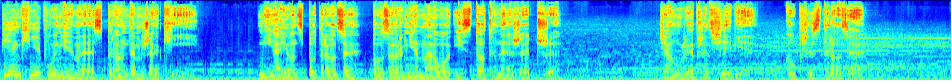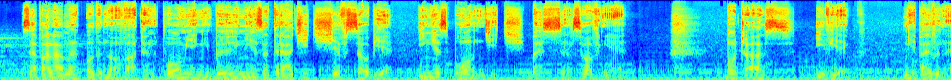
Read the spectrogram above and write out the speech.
Pięknie płyniemy z prądem rzeki, mijając po drodze pozornie mało istotne rzeczy. Ciągle przed siebie, ku przestrodze. Zapalamy od nowa ten płomień, by nie zatracić się w sobie i nie zbłądzić bezsensownie. Bo czas i wiek niepewny,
